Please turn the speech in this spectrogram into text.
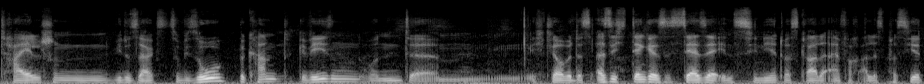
Teil schon, wie du sagst, sowieso bekannt gewesen. Und ähm, ich glaube, dass, also ich denke, es ist sehr, sehr inszeniert, was gerade einfach alles passiert.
